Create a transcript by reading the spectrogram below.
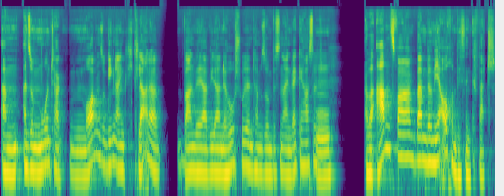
am, also Montagmorgen, so ging eigentlich klar, da waren wir ja wieder an der Hochschule und haben so ein bisschen einen weggehasselt. Mhm. Aber abends war bei, bei mir auch ein bisschen Quatsch.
